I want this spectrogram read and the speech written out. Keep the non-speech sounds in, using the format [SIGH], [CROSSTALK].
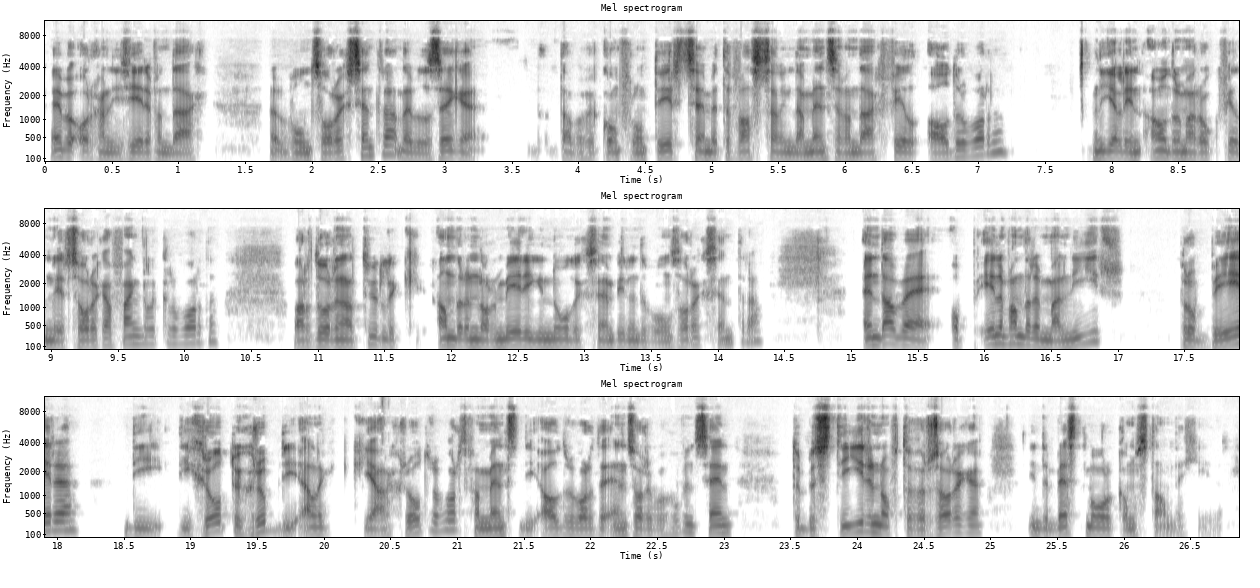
We organiseren vandaag eh, woonzorgcentra. Dat wil zeggen dat we geconfronteerd zijn met de vaststelling dat mensen vandaag veel ouder worden. Niet alleen ouder, maar ook veel meer zorgafhankelijker worden. Waardoor er natuurlijk andere normeringen nodig zijn binnen de woonzorgcentra. En dat wij op een of andere manier proberen die, die grote groep die elk jaar groter wordt, van mensen die ouder worden en zorgbehoevend zijn, te bestieren of te verzorgen in de best mogelijke omstandigheden.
